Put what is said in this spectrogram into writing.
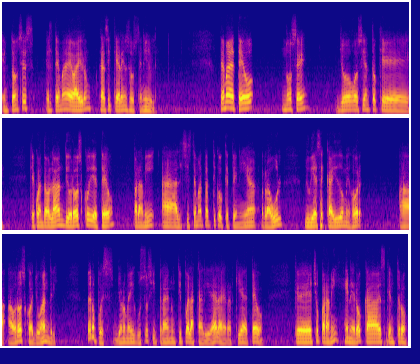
Entonces, el tema de Byron casi que era insostenible. El tema de Teo, no sé, yo siento que, que cuando hablaban de Orozco y de Teo, para mí al sistema táctico que tenía Raúl le hubiese caído mejor a, Orozco, a Joandri. Pero pues yo no me disgusto si traen un tipo de la calidad de la jerarquía de Teo, que de hecho para mí generó cada vez que entró.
